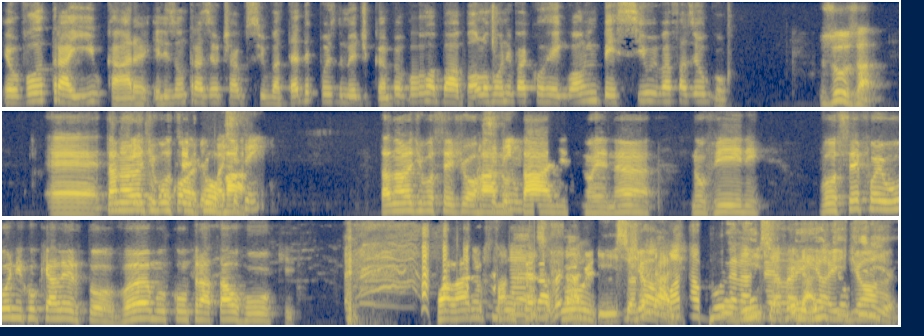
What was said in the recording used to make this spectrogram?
Eu vou trair o cara, eles vão trazer o Thiago Silva até depois do meio de campo. Eu vou roubar a bola, o Rony vai correr igual um imbecil e vai fazer o gol. Zuza, é, tá na hora de você concordo, jorrar. Você tem... Tá na hora de você jorrar você no um... Thales, no Renan, no Vini. Você foi o único que alertou. Vamos contratar o Hulk. Falaram que você era é doido. Isso é verdade. Bota a bunda na isso é verdade. Aí, eu queria.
